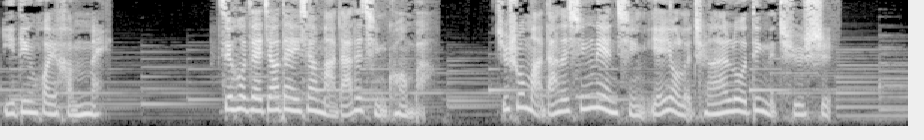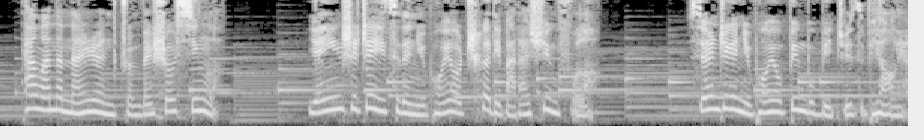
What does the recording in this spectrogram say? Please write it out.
一定会很美。最后再交代一下马达的情况吧。据说马达的新恋情也有了尘埃落定的趋势，贪玩的男人准备收心了，原因是这一次的女朋友彻底把他驯服了。虽然这个女朋友并不比橘子漂亮，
